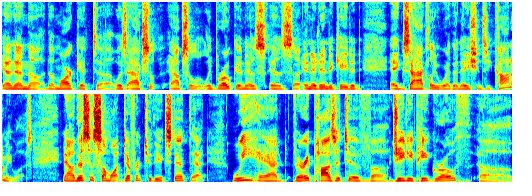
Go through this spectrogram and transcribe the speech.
and then the, the market uh, was absolutely broken as, as uh, and it indicated exactly where the nation's economy was. Now, this is somewhat different to the extent that we had very positive uh, GDP growth. Uh,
